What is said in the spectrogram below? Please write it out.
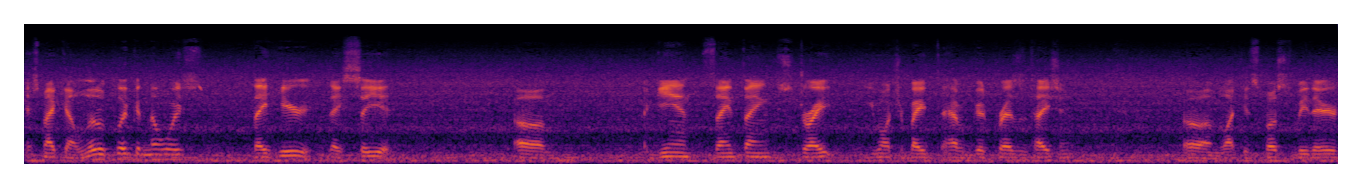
it's making a little clicking noise. They hear it they see it. Um, again same thing straight. You want your bait to have a good presentation, um, like it's supposed to be there.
